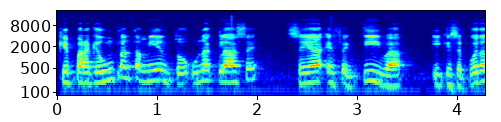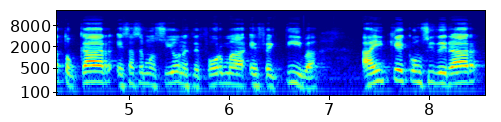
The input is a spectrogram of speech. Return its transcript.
que para que un planteamiento, una clase sea efectiva y que se pueda tocar esas emociones de forma efectiva, hay que considerar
